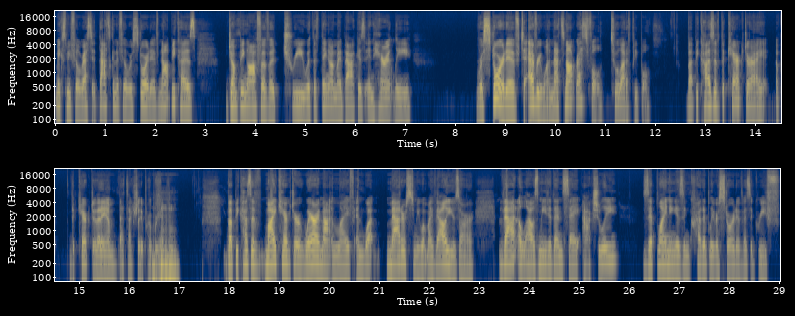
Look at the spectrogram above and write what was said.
makes me feel rested. That's going to feel restorative, not because jumping off of a tree with a thing on my back is inherently restorative to everyone. That's not restful to a lot of people. But because of the character I, uh, the character that I am, that's actually appropriate. But because of my character, where I'm at in life, and what matters to me, what my values are, that allows me to then say, actually, ziplining is incredibly restorative as a grief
